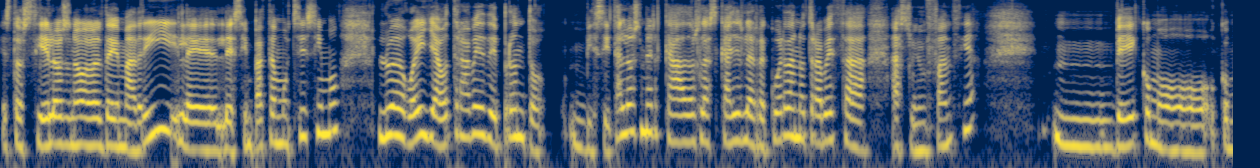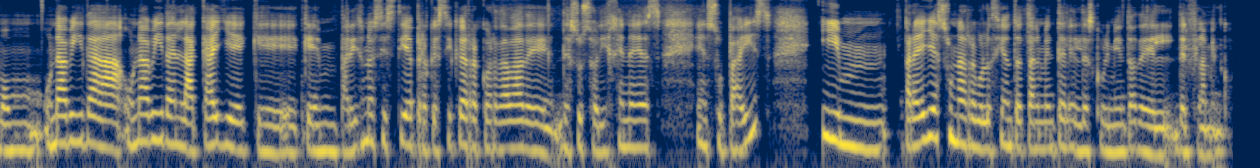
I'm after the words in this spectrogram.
estos cielos ¿no? de Madrid, les impacta muchísimo. Luego ella otra vez de pronto visita los mercados, las calles, le recuerdan otra vez a, su infancia mm, ve como, como, una, vida, una vida en la calle que, en París no existía, pero que sí que recordaba de, sus orígenes en su país. Y mm, para ella es una revolución totalmente el descubrimiento del, del flamenco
